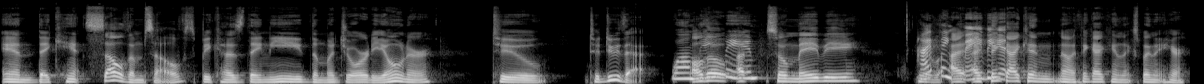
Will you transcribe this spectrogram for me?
and they can't sell themselves because they need the majority owner to to do that. Well, Although, maybe. Uh, so maybe. Here, I think I, maybe. I think it, I can. No, I think I can explain it here.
